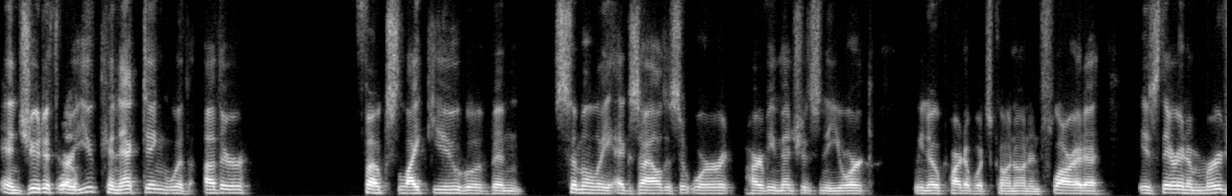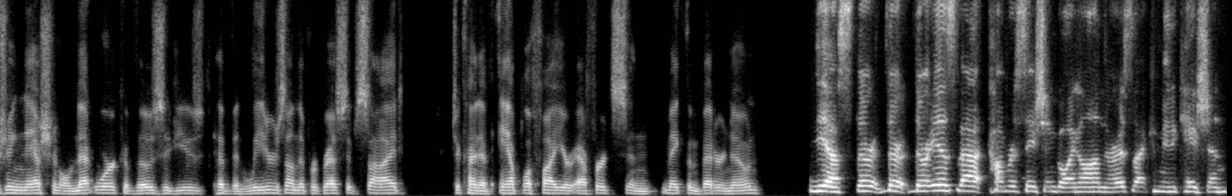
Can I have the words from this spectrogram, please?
And Judith, are you connecting with other folks like you who have been similarly exiled, as it were? Harvey mentions New York. We know part of what's going on in Florida. Is there an emerging national network of those of you who have been leaders on the progressive side to kind of amplify your efforts and make them better known? Yes, there there there is that conversation going on. There is that communication,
